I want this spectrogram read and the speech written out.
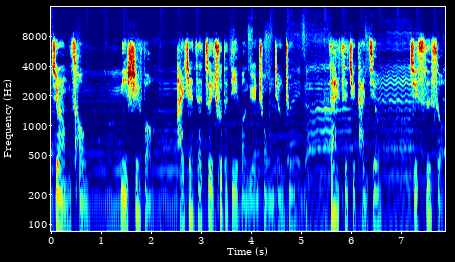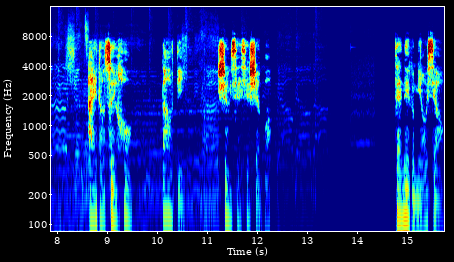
就让我们从，你是否。还站在最初的地方”原创文章中，再次去探究、去思索，爱到最后，到底剩下些什么？在那个渺小、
